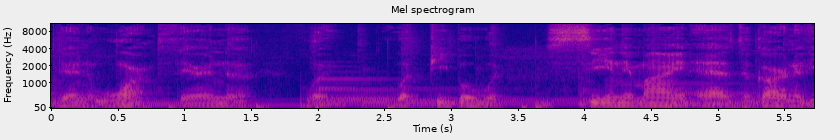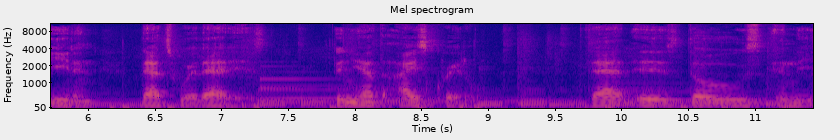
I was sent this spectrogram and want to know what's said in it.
They're in the warmth. They're in the what what people would see in their mind as the Garden of Eden. That's where that is. Then you have the ice cradle. That is those in the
